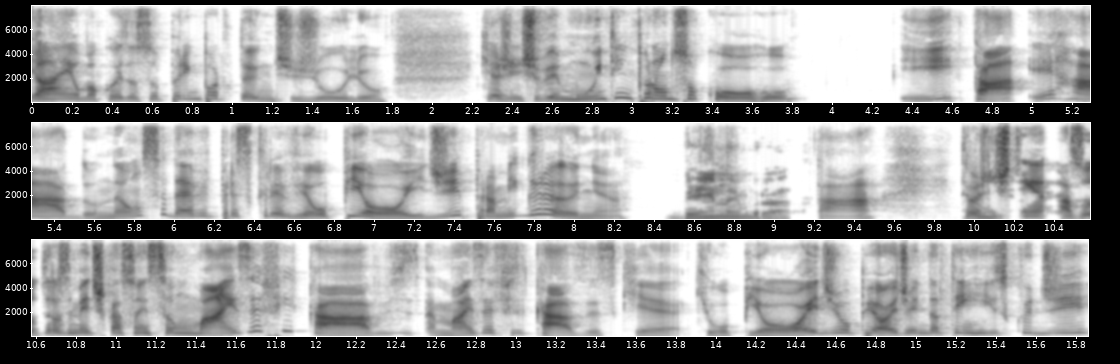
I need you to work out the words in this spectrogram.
Ah, é uma coisa super importante, Júlio, que a gente vê muito em pronto-socorro e tá errado. Não se deve prescrever opioide para migrânia. Bem lembrado. Tá? Então a gente tem as outras medicações são mais eficazes, mais eficazes que, que o opioide. O opioide ainda tem risco de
